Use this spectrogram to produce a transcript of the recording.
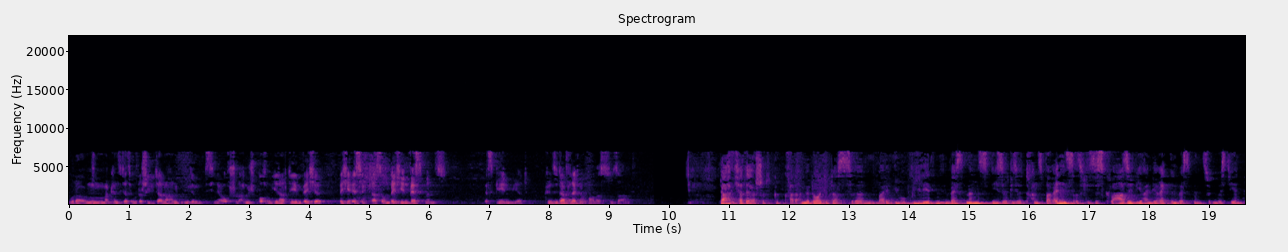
oder man kann sich das unterschiedlich danach angucken, Sie haben ein bisschen ja auch schon angesprochen, je nachdem, welche, welche Assetklasse und welche Investments es gehen wird. Können Sie da vielleicht nochmal was zu sagen? Ja, ich hatte ja schon gerade angedeutet, dass ähm, bei den Immobilieninvestments diese, diese Transparenz, also dieses quasi wie ein Direktinvestment zu investieren,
